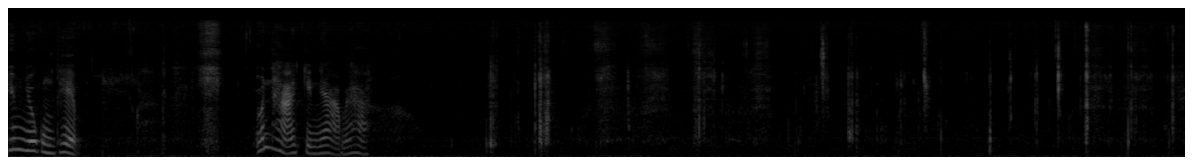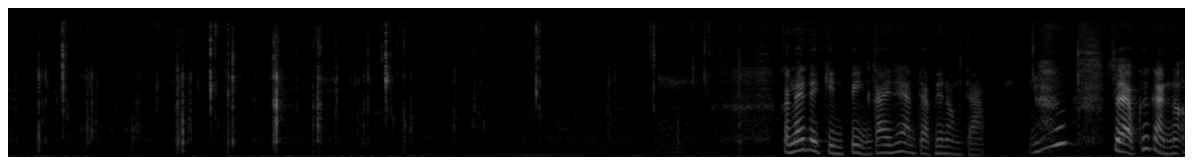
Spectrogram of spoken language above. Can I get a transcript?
พิมพ์อยู่กรุงเทพมันหากินยากไหมคะก็เลยได้กินปิ่งไก่แทนจากพี่น้องจ้าแสบคือกันเนาะ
